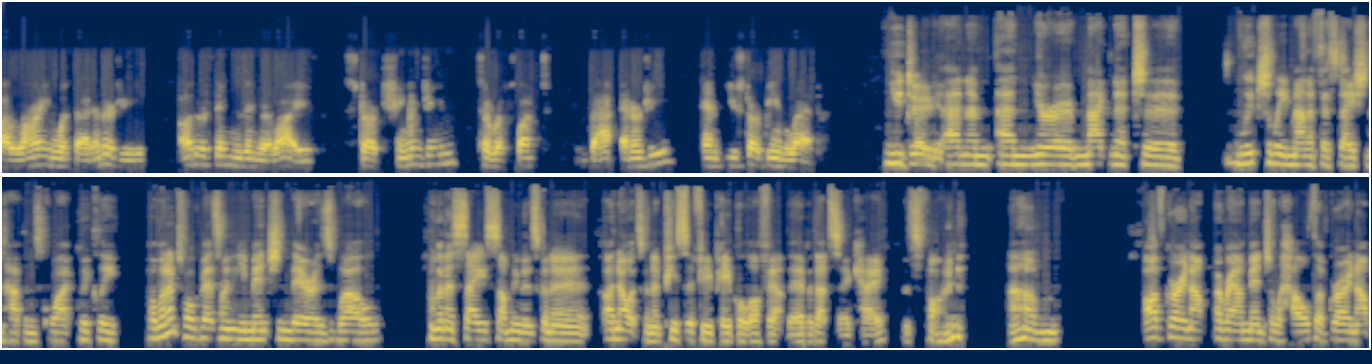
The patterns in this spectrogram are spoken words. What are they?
align with that energy, other things in your life start changing to reflect that energy and you start being led. You do. And, um, and you're a magnet to literally manifestation happens quite quickly. I want to talk about something you mentioned there as well. I'm going to say something that's going to, I know it's going to piss a few people off out there, but that's okay. It's fine. Um, I've grown up around mental health. I've grown up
